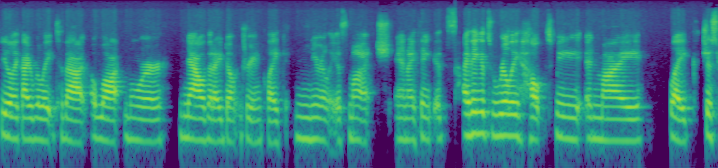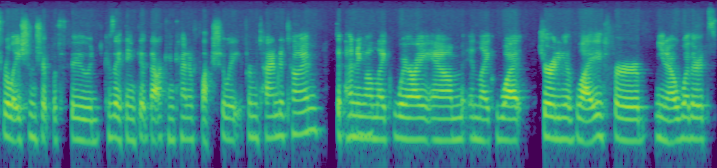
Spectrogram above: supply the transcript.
feel like I relate to that a lot more now that I don't drink like nearly as much. And I think it's I think it's really helped me in my like just relationship with food because i think that that can kind of fluctuate from time to time depending mm-hmm. on like where i am in like what journey of life or you know whether it's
